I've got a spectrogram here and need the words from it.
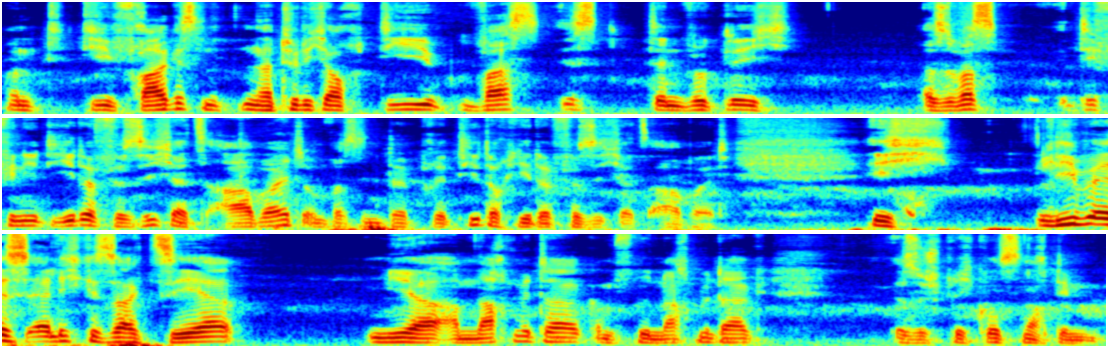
Und die Frage ist natürlich auch die, was ist denn wirklich, also was definiert jeder für sich als Arbeit und was interpretiert auch jeder für sich als Arbeit? Ich liebe es ehrlich gesagt sehr, mir am Nachmittag, am frühen Nachmittag, also sprich kurz nach dem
